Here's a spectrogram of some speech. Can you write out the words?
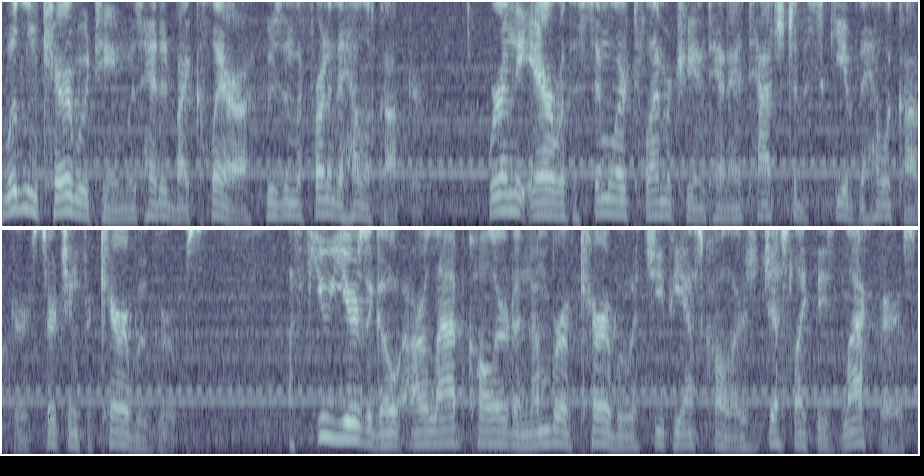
The woodland caribou team was headed by Clara, who's in the front of the helicopter. We're in the air with a similar telemetry antenna attached to the ski of the helicopter, searching for caribou groups. A few years ago, our lab collared a number of caribou with GPS collars just like these black bears,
